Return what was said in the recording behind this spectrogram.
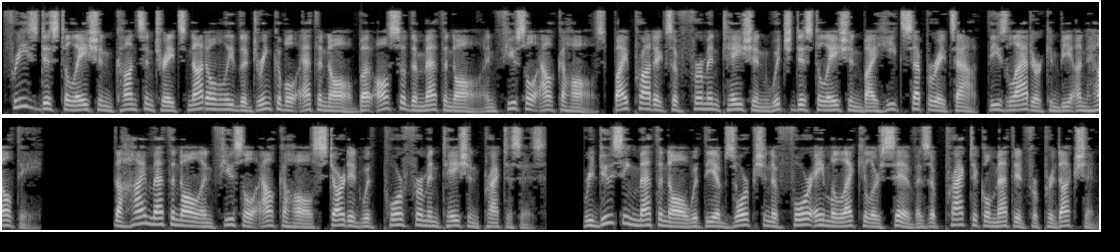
Freeze distillation concentrates not only the drinkable ethanol but also the methanol and fusel alcohols, byproducts of fermentation which distillation by heat separates out, these latter can be unhealthy. The high methanol and fusel alcohols started with poor fermentation practices. Reducing methanol with the absorption of 4A molecular sieve is a practical method for production.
